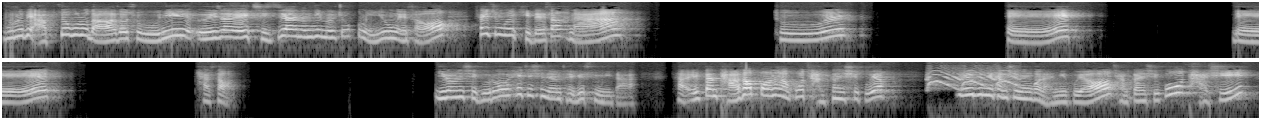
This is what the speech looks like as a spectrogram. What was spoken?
무릎이 앞쪽으로 나와도 좋으니 의자에 지지하는 힘을 조금 이용해서 체중을 기대서 하나, 둘, 셋, 넷, 다섯. 이런 식으로 해주시면 되겠습니다. 자, 일단 다섯 번 하고 잠깐 쉬고요. 1분 이상 쉬는 건 아니고요. 잠깐 쉬고 다시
